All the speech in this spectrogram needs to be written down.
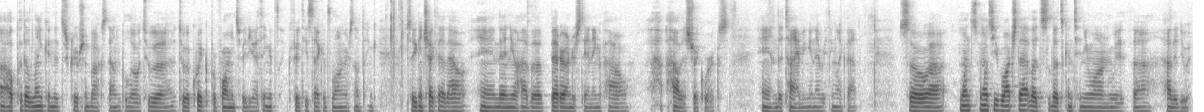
uh, I'll put a link in the description box down below to a to a quick performance video. I think it's like 50 seconds long or something. So you can check that out, and then you'll have a better understanding of how how this trick works and the timing and everything like that. So uh, once once you've watched that, let's let's continue on with uh, how to do it.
